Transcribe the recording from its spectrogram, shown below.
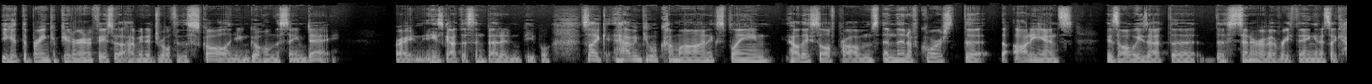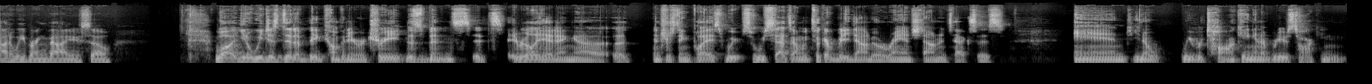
you get the brain computer interface without having to drill through the skull and you can go home the same day. Right. And he's got this embedded in people. It's like having people come on, explain how they solve problems. And then of course the, the audience is always at the, the center of everything. And it's like, how do we bring value? So, well, you know, we just did a big company retreat. This has been, it's really hitting a, a interesting place. We, so we sat down, we took everybody down to a ranch down in Texas and, you know, we were talking and everybody was talking.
